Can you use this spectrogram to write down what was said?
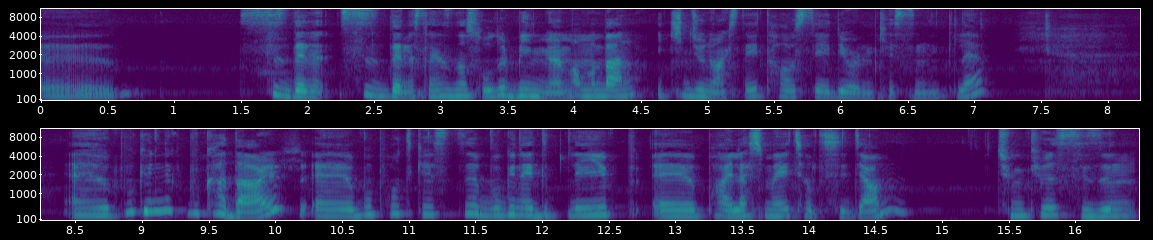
Ee, siz, dene, siz deneseniz nasıl olur bilmiyorum ama ben ikinci üniversiteyi tavsiye ediyorum kesinlikle. Ee, bugünlük bu kadar. Ee, bu podcast'i bugün editleyip e, paylaşmaya çalışacağım. Çünkü sizin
